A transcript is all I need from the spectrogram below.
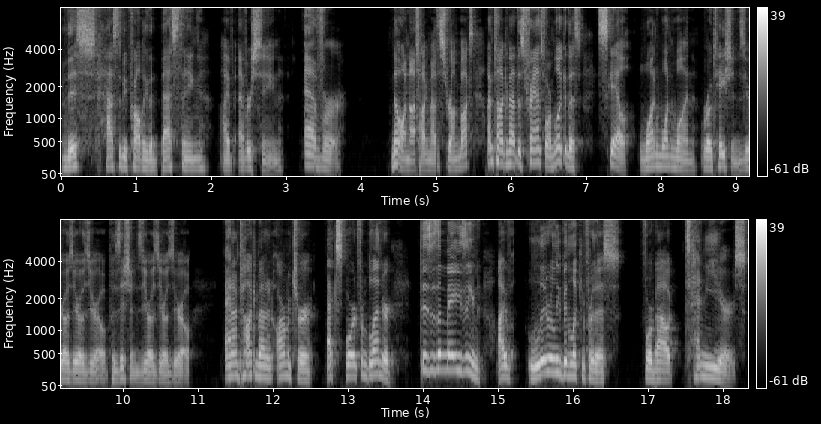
This has to be probably the best thing I've ever seen. Ever. No, I'm not talking about the strongbox. I'm talking about this transform. Look at this. Scale 111, rotation 000, position 000. And I'm talking about an armature export from Blender. This is amazing. I've literally been looking for this for about 10 years.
